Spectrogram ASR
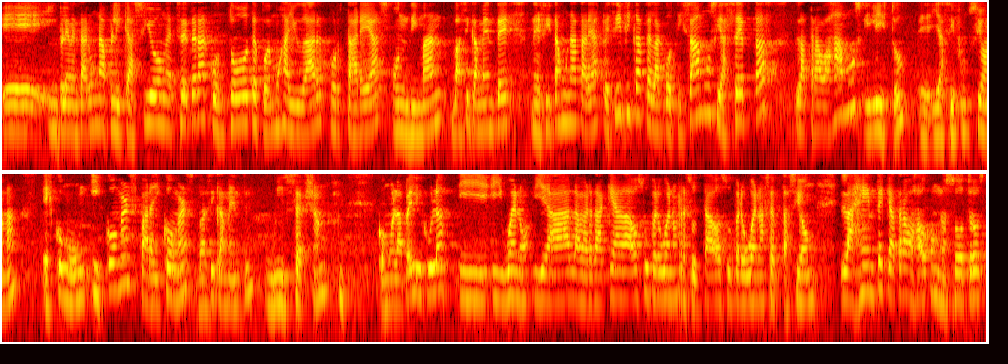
eh, implementar una aplicación, etcétera, con todo te podemos ayudar por tareas on demand. Básicamente, necesitas una tarea específica, te la cotizamos y aceptas, la trabajamos y listo. Eh, y así funciona. Es como un e-commerce para e-commerce, básicamente, un Inception. como la película y, bueno, ya la verdad que ha dado súper buenos resultados, súper buena aceptación. La gente que ha trabajado con nosotros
